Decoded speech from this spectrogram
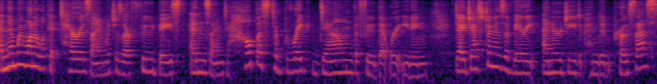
And then we want to look at Terrazyme, which is our food-based enzyme to help us to break down the food that we're eating. Digestion is a very energy dependent process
